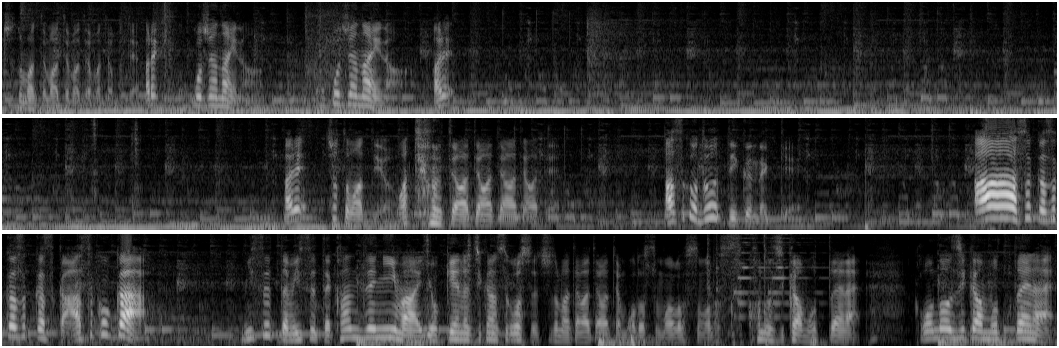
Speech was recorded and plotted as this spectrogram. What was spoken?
ちょっと待って待って待って待って待って。あれ？ここじゃないな。ここじゃないな。あれ？あれ？ちょっと待ってよ。待って待って待って待って待って待って。あそこどうやって行くんだっけ？あーそっかそっかそっかそっか。あそこか。ミスったミスった完全に今余計な時間過ごした。ちょっと待って待って待って戻す戻す戻す。この時間もったいない。この時間もったいない。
